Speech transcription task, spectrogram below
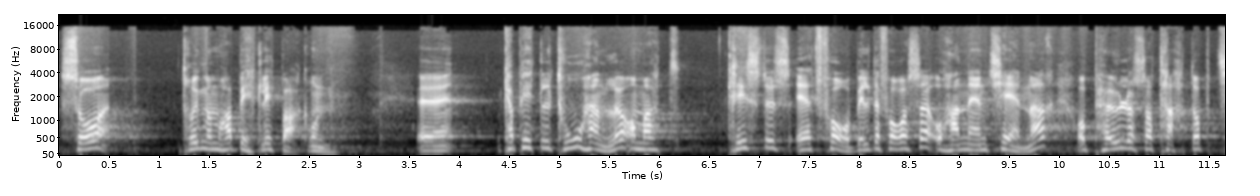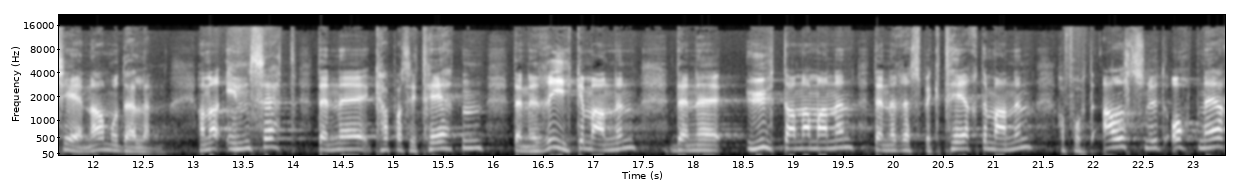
så tror jeg vi må ha bitte litt bakgrunn. Eh, kapittel 2 handler om at Kristus er et forbilde for oss, og han er en tjener. Og Paulus har tatt opp tjenermodellen. Han har innsett denne kapasiteten, denne rike mannen, denne utdanna mannen, denne respekterte mannen, har fått alt snudd opp ned.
